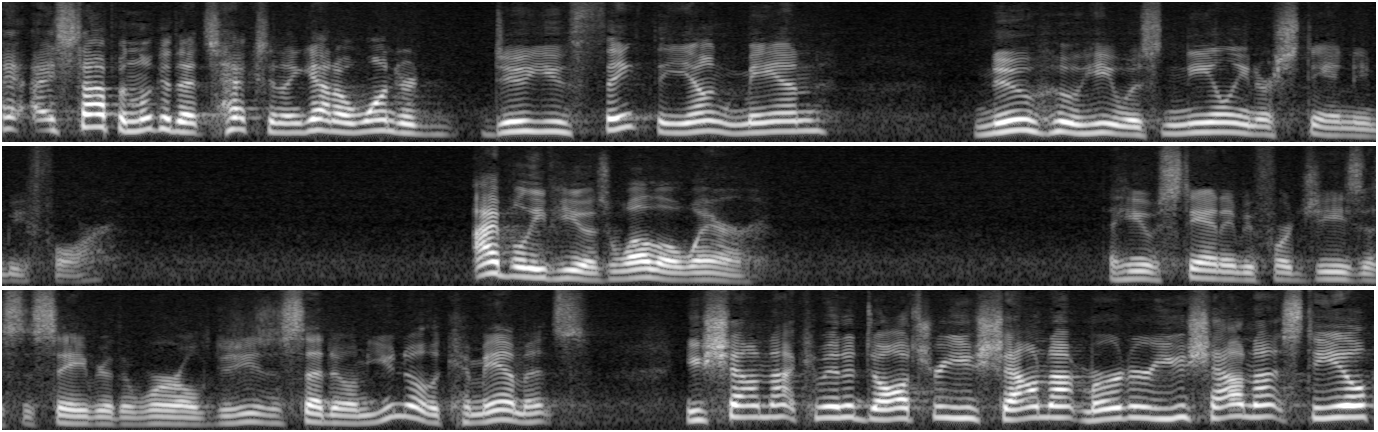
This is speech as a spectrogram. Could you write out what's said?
I, stop and look at that text and I got to wonder do you think the young man knew who he was kneeling or standing before? I believe he was well aware that he was standing before Jesus, the Savior of the world. Jesus said to him, You know the commandments. You shall not commit adultery. You shall not murder. You shall not steal.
